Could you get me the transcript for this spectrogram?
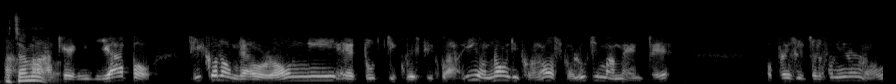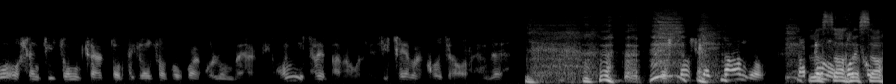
facciamo... Ma anche il diapo dicono neuroni e tutti questi qua. Io non li conosco, ultimamente ho preso il telefonino nuovo, ho sentito un certo filosofo qua, Columberti, ogni tre parole diceva cose orrende. lo sto scherzando, ma lo so, lo so,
